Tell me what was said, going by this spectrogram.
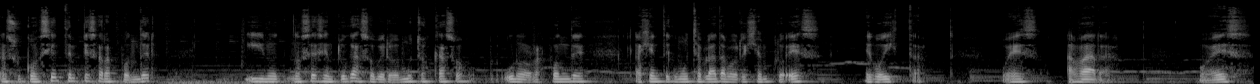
el subconsciente empieza a responder y no, sé si en tu caso, pero en muchos casos uno responde, la gente con mucha plata, por ejemplo, es egoísta, o es avara, o es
